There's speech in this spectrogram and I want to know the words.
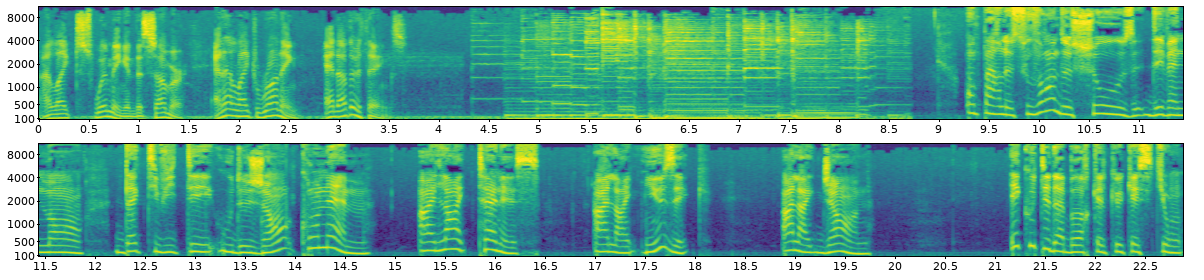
I liked swimming in the summer, and I liked running and other things. On parle souvent de choses, d'événements, d'activités ou de gens qu'on aime. I like tennis. I like music. I like John. Écoutez d'abord quelques questions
